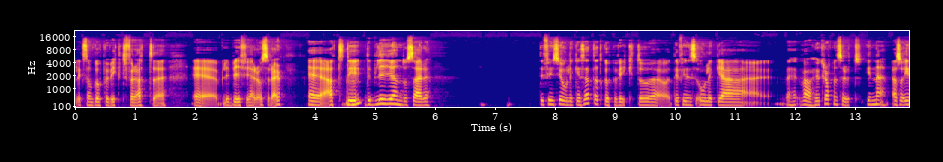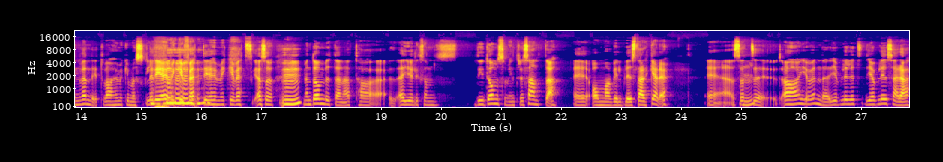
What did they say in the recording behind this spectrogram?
liksom gå upp i vikt för att eh, eh, bli beefigare och sådär. Eh, att det, det blir ju ändå så här, det finns ju olika sätt att gå upp i vikt och eh, det finns olika, eh, vad, hur kroppen ser ut inne, alltså invändigt, vad, hur mycket muskler det är, hur mycket fett det är, hur mycket vätska, alltså, men de bitarna att ha, är ju liksom, det är de som är intressanta eh, om man vill bli starkare. Eh, så att, eh, ja, jag vet inte, jag blir lite, jag blir så här,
